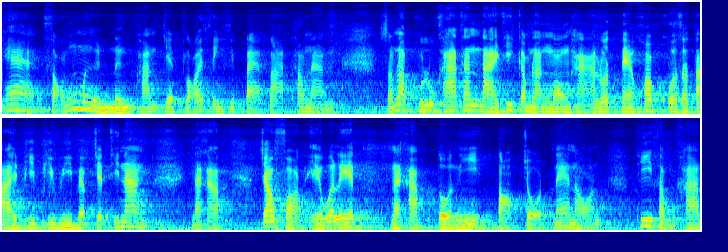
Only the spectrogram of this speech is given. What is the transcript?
แค่ 21,748 บาทเท่านั้นสำหรับคุณลูกค้าท่านใดที่กำลังมองหารถแนวครอบครัวสไตล์ PPV แบบ 7 ที่นั่งนะครับ เจ้า Ford Everest นะครับ ตัวนี้ตอบโจทย์แน่นอนที่สำคัญ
